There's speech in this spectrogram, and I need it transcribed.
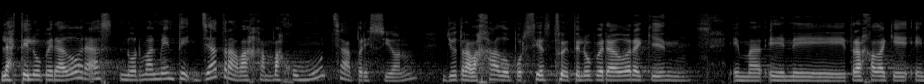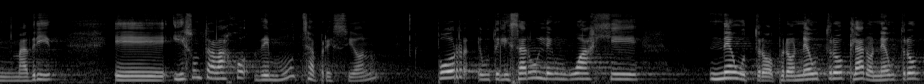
Las teleoperadoras normalmente ya trabajan bajo mucha presión. Yo he trabajado, por cierto, de teleoperadora aquí en, eh, en Madrid, eh, y es un trabajo de mucha presión por utilizar un lenguaje neutro, pero neutro, claro, neutro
